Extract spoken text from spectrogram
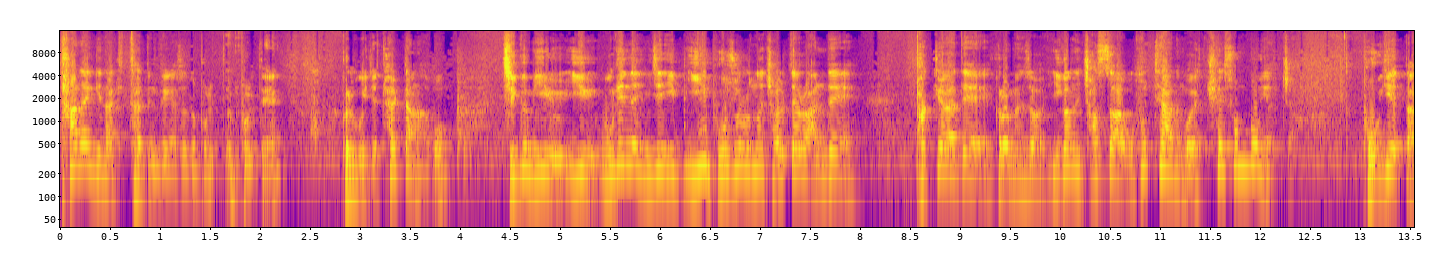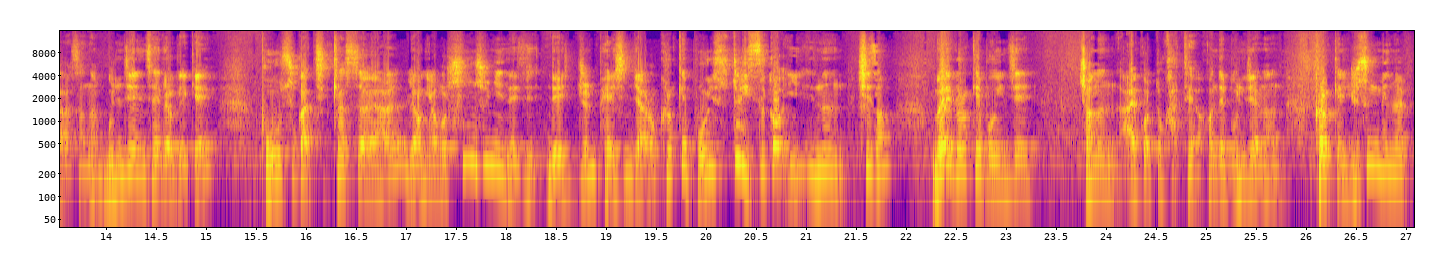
탄핵이나 기타 등등에서도 볼, 볼 때. 그리고 이제 탈당하고 지금 이, 이 우리는 이제 이, 이 보수로는 절대로 안 돼. 바뀌어야 돼. 그러면서 이거는 졌어 하고 후퇴하는 거에 최선봉이었죠. 보기에 따라서는 문재인 세력에게 보수가 지켰어야 할 영역을 순순히 내준 배신자로 그렇게 보일 수도 있을 거 있는 시선 왜 그렇게 보이는지 저는 알 것도 같아요. 근데 문제는 그렇게 유승민을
